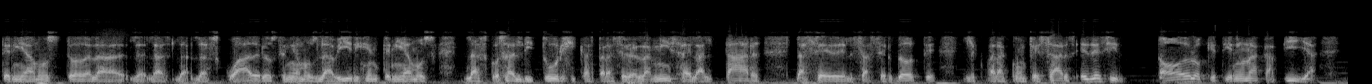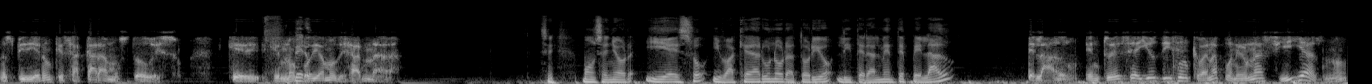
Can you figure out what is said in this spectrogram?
teníamos todas la- la- las, la- las cuadros, teníamos la Virgen, teníamos las cosas litúrgicas para hacer la misa, el altar, la sede del sacerdote, para confesarse, es decir, todo lo que tiene una capilla. Nos pidieron que sacáramos todo eso, que, que no Pero- podíamos dejar nada. Sí. Monseñor, ¿y eso, y va a quedar un oratorio literalmente pelado? helado. Entonces ellos dicen que van a poner unas sillas, ¿no?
